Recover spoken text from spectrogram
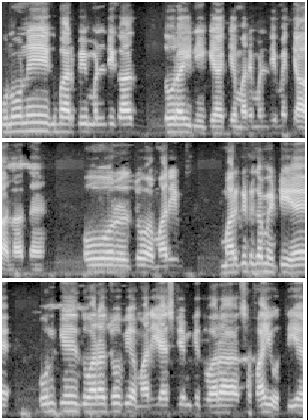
उन्होंने एक बार भी मंडी का दौरा ही नहीं किया कि हमारे मंडी में क्या हालात हैं। और जो हमारी मार्केट कमेटी है, उनके द्वारा जो भी हमारी एसडीएम के द्वारा सफ़ाई होती है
